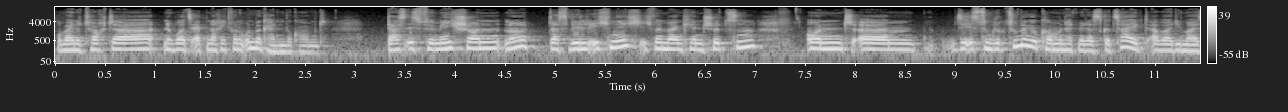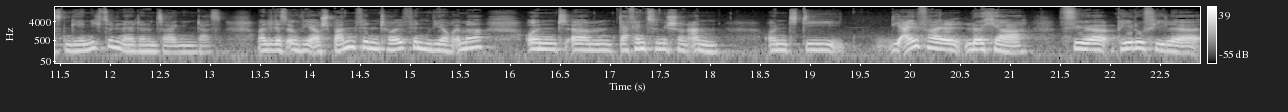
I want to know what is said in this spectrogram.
wo meine Tochter eine WhatsApp-Nachricht von Unbekannten bekommt. Das ist für mich schon, ne, das will ich nicht. Ich will mein Kind schützen. Und ähm, sie ist zum Glück zu mir gekommen und hat mir das gezeigt, aber die meisten gehen nicht zu den Eltern und zeigen ihnen das, weil die das irgendwie auch spannend finden, toll finden, wie auch immer. Und ähm, da fängt es für mich schon an. Und die, die Einfalllöcher für Pädophile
